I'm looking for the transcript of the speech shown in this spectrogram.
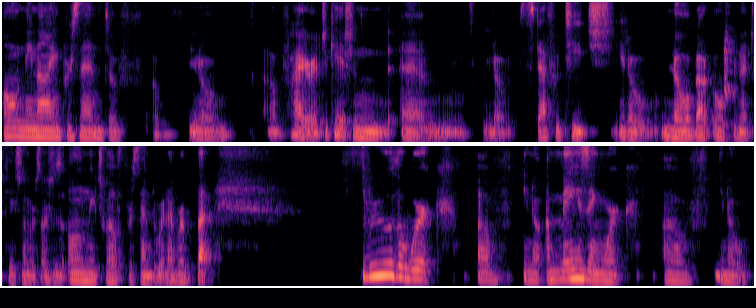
only 9% of, of, you know, of higher education, um, you know, staff who teach, you know, know about open educational resources, only 12% or whatever. But through the work of, you know, amazing work of, you know,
